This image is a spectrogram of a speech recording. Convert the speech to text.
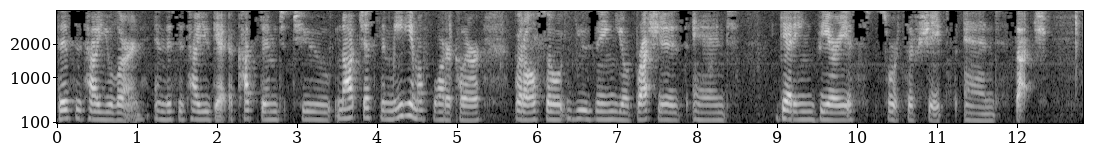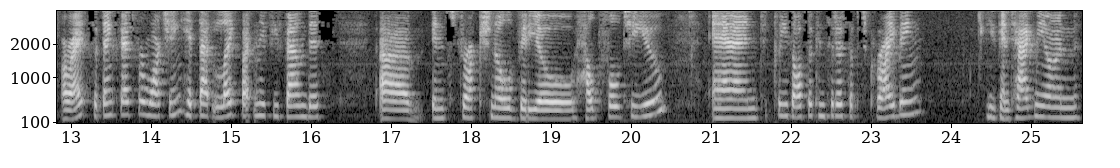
this is how you learn and this is how you get accustomed to not just the medium of watercolor but also using your brushes and getting various sorts of shapes and such. All right so thanks guys for watching. Hit that like button if you found this uh, instructional video helpful to you. And please also consider subscribing. You can tag me on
